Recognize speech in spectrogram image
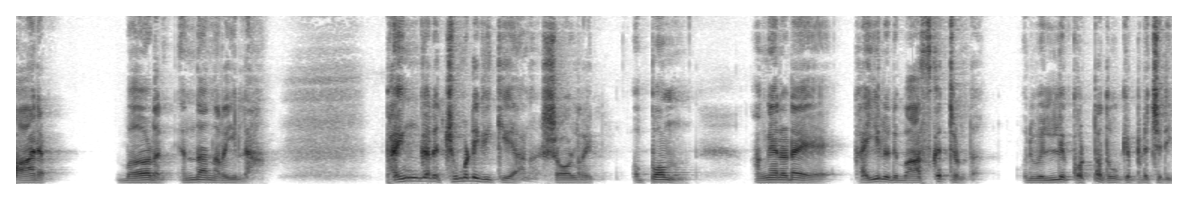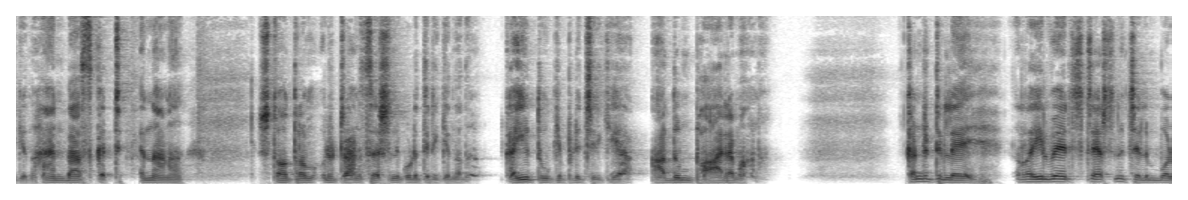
ഭാരം ബേർഡൻ എന്താണെന്നറിയില്ല ഭയങ്കര ചുമടിരിക്കുകയാണ് ഷോൾഡറിൽ ഒപ്പം അങ്ങേരുടെ കയ്യിലൊരു ബാസ്ക്കറ്റുണ്ട് ഒരു വലിയ കൊട്ട തൂക്കി പിടിച്ചിരിക്കുന്നു ഹാൻഡ് ബാസ്ക്കറ്റ് എന്നാണ് സ്തോത്രം ഒരു ട്രാൻസ്ലേഷൻ കൊടുത്തിരിക്കുന്നത്. കൈ തൂക്കി പിടിച്ചിരിക്കുക അതും ഭാരമാണ്. കണ്ടിട്ടില്ലേ? റെയിൽവേ സ്റ്റേഷനിൽ ചെല്ലുമ്പോൾ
